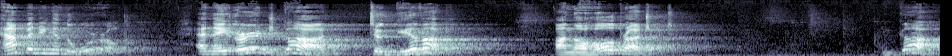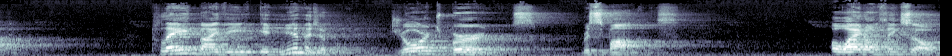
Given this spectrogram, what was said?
happening in the world, and they urge God to give up on the whole project. God, played by the inimitable George Burns, responds Oh, I don't think so.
